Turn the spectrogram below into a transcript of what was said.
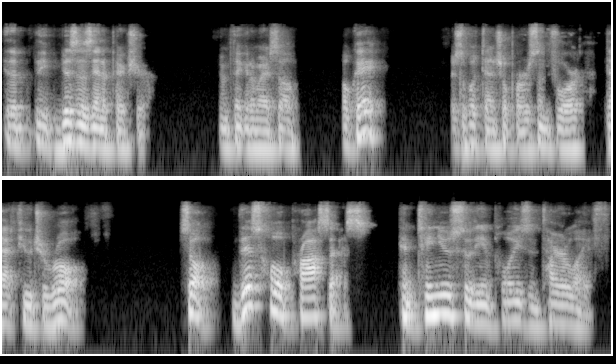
the, the business in a picture. I'm thinking to myself, okay, there's a potential person for that future role. So this whole process continues through the employee's entire life.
